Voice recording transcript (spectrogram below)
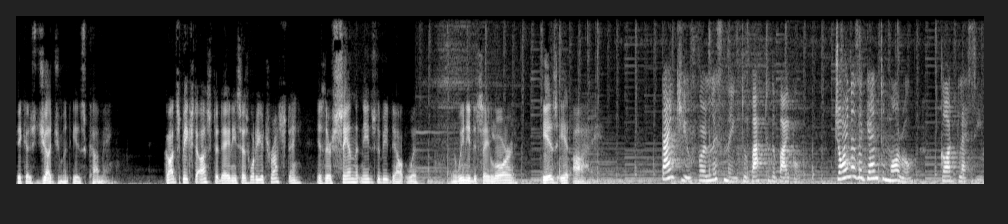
because judgment is coming. God speaks to us today and He says, What are you trusting? Is there sin that needs to be dealt with? And we need to say, Lord, is it I? Thank you for listening to Back to the Bible. Join us again tomorrow. God bless you.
